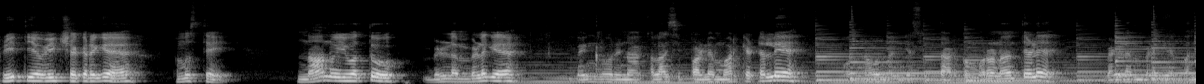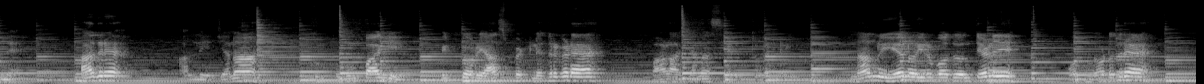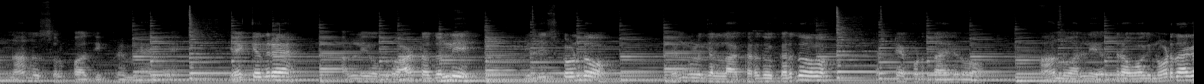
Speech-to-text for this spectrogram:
ಪ್ರೀತಿಯ ವೀಕ್ಷಕರಿಗೆ ನಮಸ್ತೆ. ನಾನು ಇವತ್ತು ಬೆಳ್ಳಂಬೆಳಗ್ಗೆ ಬೆಂಗಳೂರಿನ ಕಲಾಸಿಪಾಳ್ಯ ಮಾರ್ಕೆಟಲ್ಲಿ ಒಂದು ನನಗೆ ಸುತ್ತಾಡ್ಕೊಂಡು ಬರೋಣ ಅಂತೇಳಿ ಬೆಳ್ಳಂಬೆಳಗ್ಗೆ ಬಂದೆ. ಆದರೆ ಅಲ್ಲಿ ಜನ ಗುಂಪು ಗುಂಪಾಗಿ ವಿಕ್ಟೋರಿಯಾ ಹಾಸ್ಪಿಟ್ಲ್ ಎದುರುಗಡೆ ಭಾಳ ಜನ ಸೇರಿತ್ತು ನಾನು ಏನೋ ಇರ್ಬೋದು ಅಂತೇಳಿ ಒಂದು ನೋಡಿದ್ರೆ ನಾನು ಸ್ವಲ್ಪ ದಿಗ್ಭ್ರಮೆ ಆಗಿದೆ ಏಕೆಂದರೆ ಅಲ್ಲಿ ಒಬ್ಬರು ಆಟೋದಲ್ಲಿ ನಿಲ್ಲಿಸ್ಕೊಂಡು ಜನಗಳಿಗೆಲ್ಲ ಕರೆದು ಕರೆದು ತಟ್ಟೆ ಕೊಡ್ತಾ ಇದ್ರು ನಾನು ಅಲ್ಲಿ ಹತ್ರ ಹೋಗಿ ನೋಡಿದಾಗ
